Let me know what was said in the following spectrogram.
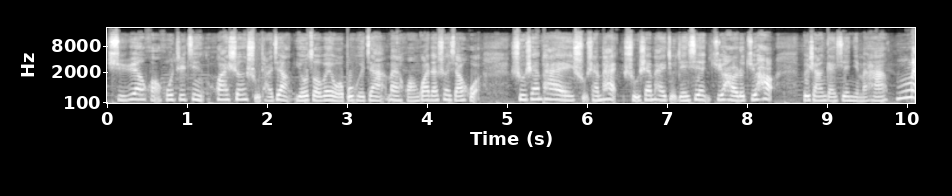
许愿恍惚之境，花生薯条酱游走为我不回家。卖黄瓜的帅小伙，蜀山派蜀山派蜀山派九剑仙句号的句号，非常感谢你们哈，么么。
